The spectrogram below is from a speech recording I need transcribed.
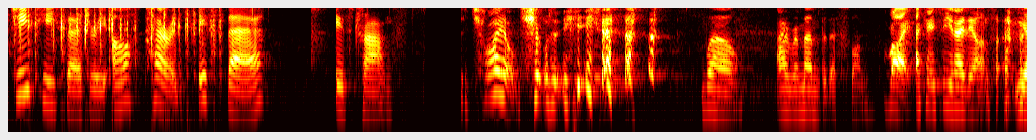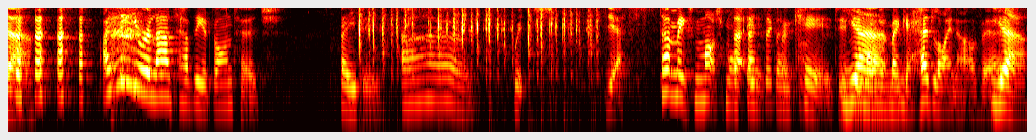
GP surgery asks parents if there is trans. The child, surely. Well, I remember this one. Right. Okay. So you know the answer. Yeah, I think you're allowed to have the advantage. babies, Oh. which, yes. That makes much more That is sense than correct kid if you Yeah. want to make a headline out of it. yeah,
